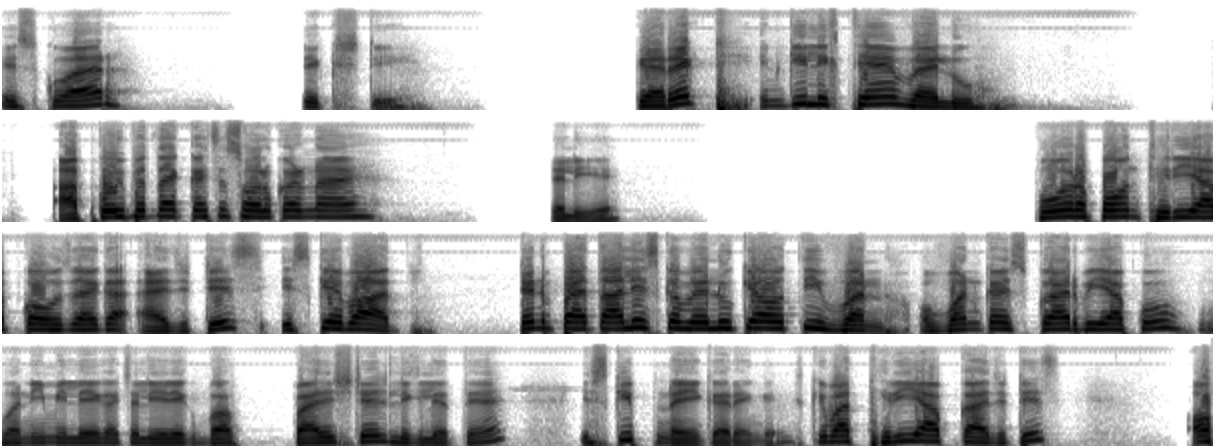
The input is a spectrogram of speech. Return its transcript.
square sixty. Correct, इनकी लिखते हैं वैल्यू। आपको भी पता है कैसे सॉल्व करना है? चलिए। फोर अपॉन थ्री आपका हो जाएगा एज इट इज़ इसके बाद टेन पैंतालीस का वैल्यू क्या होती? है वन। और वन का स्क्वायर भी आपको वन ही मिलेगा। चलिए एक बार पहली स्टेज लिख लेते हैं। स्किप नहीं करेंगे। इसके बाद थ्री आपका एज इट इज़ और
